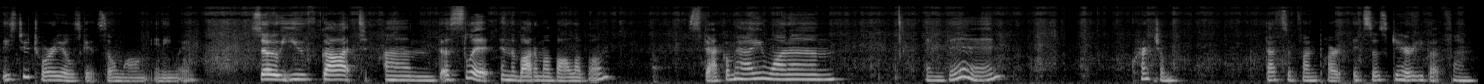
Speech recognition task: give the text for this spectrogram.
These tutorials get so long anyway. So you've got um, a slit in the bottom of all of them. Stack them how you want them. And then crunch them. That's the fun part. It's so scary but fun.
